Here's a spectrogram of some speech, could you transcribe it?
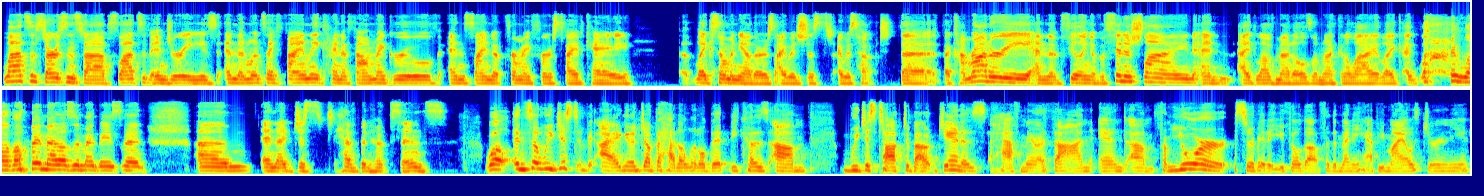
lots of starts and stops, lots of injuries. And then once I finally kind of found my groove and signed up for my first 5K, like so many others, I was just I was hooked. The the camaraderie and the feeling of a finish line, and I love medals. I'm not gonna lie, like I, I love all my medals in my basement, um, and I just have been hooked since. Well, and so we just, I'm going to jump ahead a little bit because um, we just talked about Jana's half marathon. And um, from your survey that you filled out for the Many Happy Miles Journey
